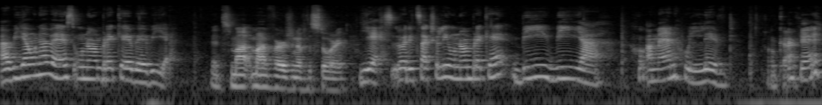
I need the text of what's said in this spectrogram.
había una vez un hombre que bebía. It's my, my version of the story. Yes, but it's actually un hombre que vivía, a man who lived. Okay. Okay,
